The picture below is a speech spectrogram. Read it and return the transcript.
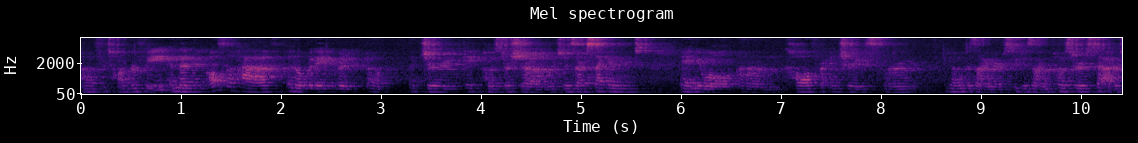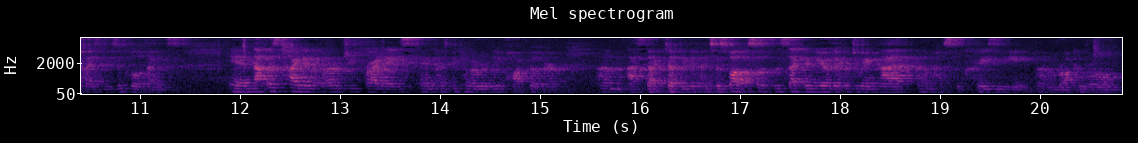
uh, photography. And then we also have an opening of a, a, a jury gig poster show, which is our second annual um, call for entries for young designers who design posters to advertise musical events. And that was tied in with RMG Fridays and has become a really popular um, aspect of the event as well. So it's the second year that we're doing that, um, have some crazy um, rock and roll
